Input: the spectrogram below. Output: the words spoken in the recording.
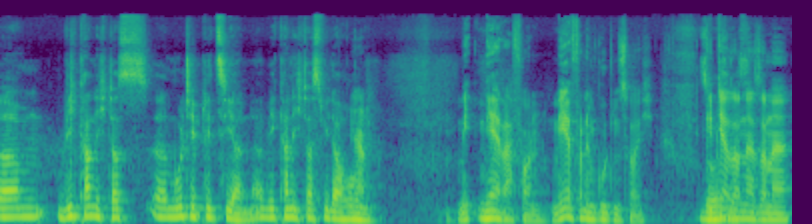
Ähm, wie kann ich das äh, multiplizieren? Ne? Wie kann ich das wiederholen? Ja. Mehr davon, mehr von dem guten Zeug. Es so gibt ja so eine, so eine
